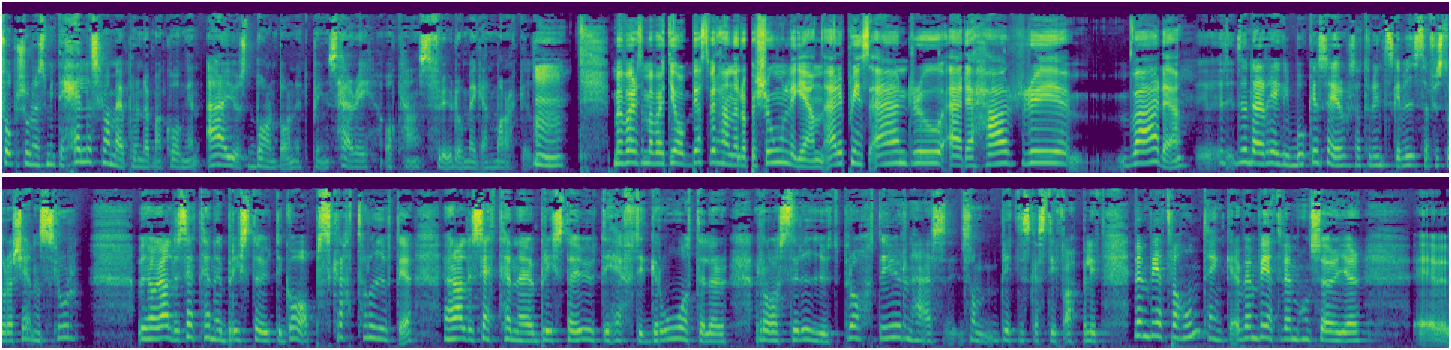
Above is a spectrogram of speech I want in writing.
två personer som inte heller ska vara med på den där balkongen är just barnbarnet prins Harry och hans fru då Meghan Markle. Mm. Men vad är det som har varit jobbigast för henne då personligen? Är det prins Andrew? Är det Harry? Vad är det? Den där regelboken säger också att hon inte ska visa för stora känslor. Vi har ju aldrig sett henne brista ut i gapskratt, har gjort det? Jag har aldrig sett henne brista ut i häftigt gråt eller raseriutbrott. Det är ju den här som brittiska stiff upper. Vem vet vad hon tänker? Vem vet vem hon sörjer? Eh,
